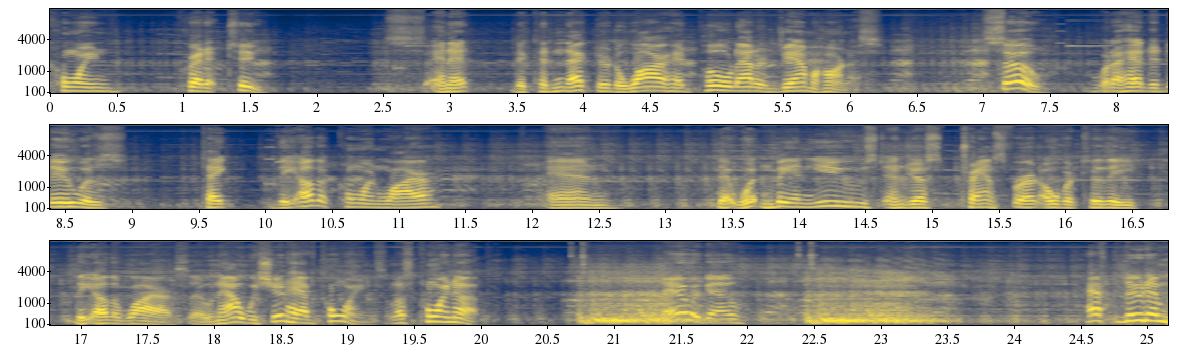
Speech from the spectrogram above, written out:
coin credit two and it the connector the wire had pulled out of the JAMMA harness so what I had to do was take the other coin wire and that wasn't being used and just transfer it over to the the other wire so now we should have coins let's coin up there we go Have to do them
